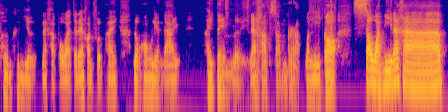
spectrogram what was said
เพิ่มขึ้นเยอะนะครับ เพราะว่าจะได้คอนเฟิร์มให้ลงห้องเรียนได้ ให้เต็มเลยนะครับสำหรับวันนี้ก็สวัสดีนะครับ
